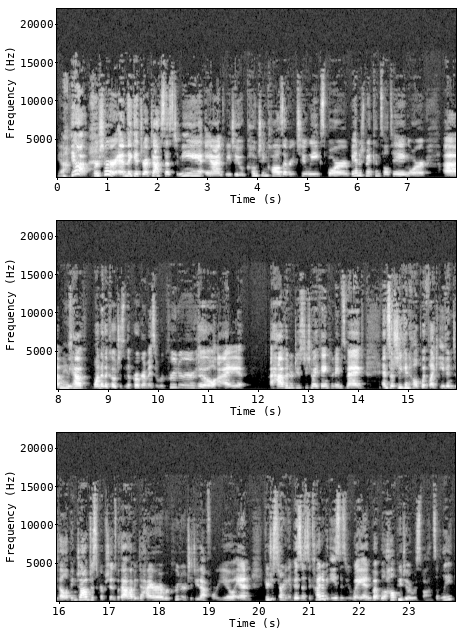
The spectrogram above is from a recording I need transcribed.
Yeah. Yeah, for sure. And they get direct access to me, and we do coaching calls every two weeks for management consulting. Or um, we have one of the coaches in the program is a recruiter who I have introduced you to. I think her name's Meg, and so she can help with like even developing job descriptions without having to hire a recruiter to do that for you. And if you're just starting a business, it kind of eases your way in, but will help you do it responsibly.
